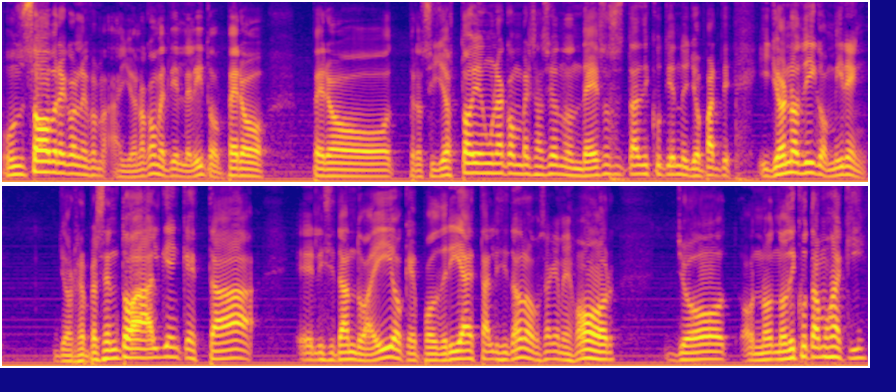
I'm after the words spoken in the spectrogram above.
un sobre con la información. Yo no cometí el delito, pero pero pero si yo estoy en una conversación donde eso se está discutiendo y yo parte y yo no digo, miren, yo represento a alguien que está eh, licitando ahí o que podría estar licitando, o sea que mejor yo o no, no discutamos aquí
